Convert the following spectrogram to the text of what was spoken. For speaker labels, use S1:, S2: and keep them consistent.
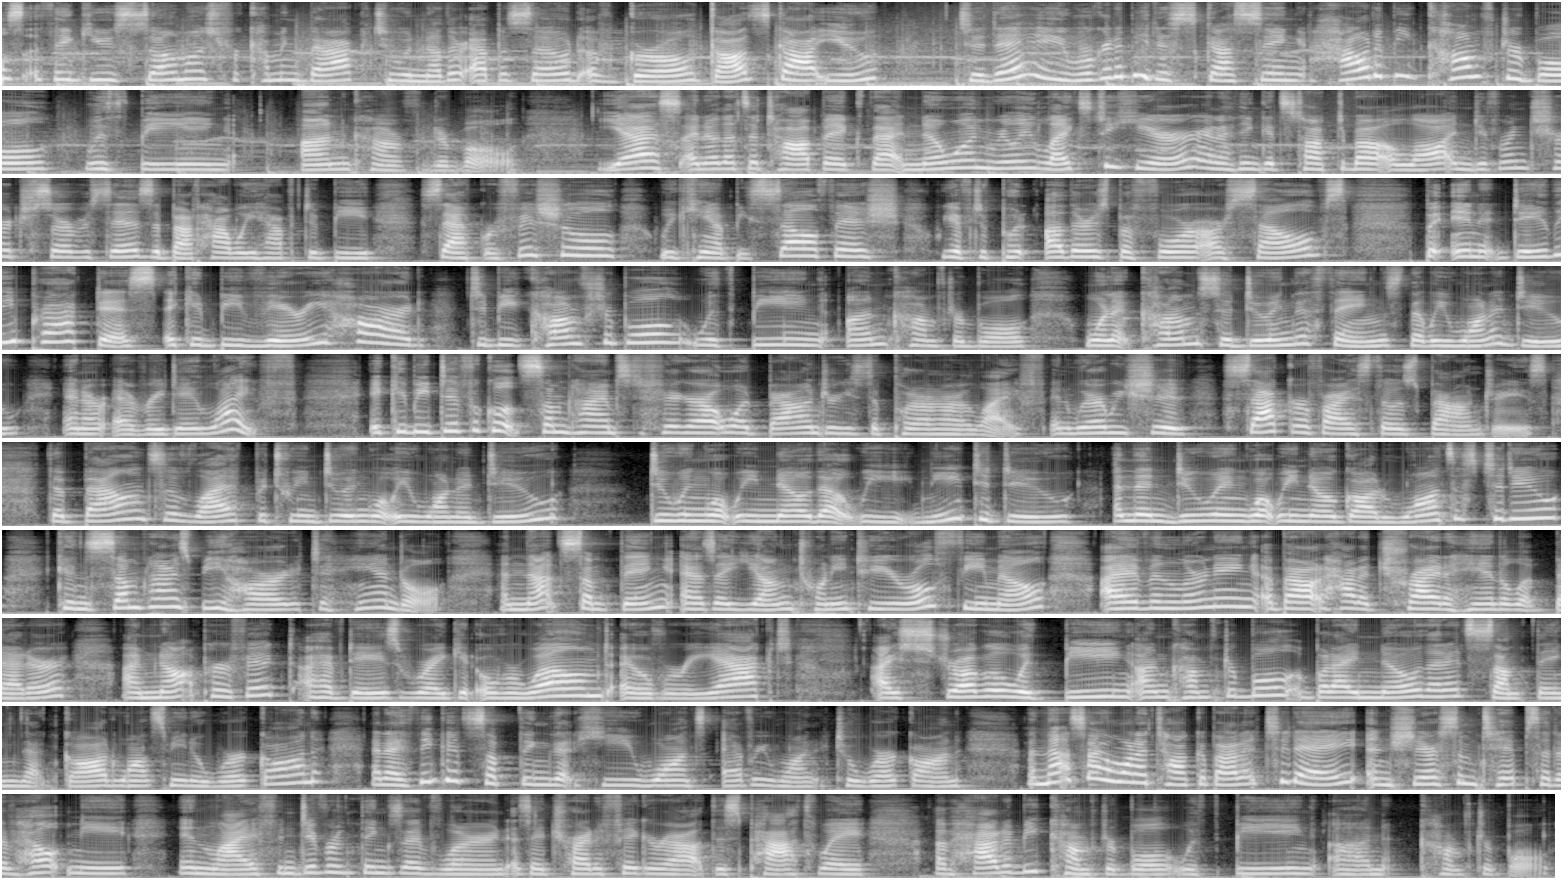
S1: Girls. Thank you so much for coming back to another episode of Girl, God's Got You. Today, we're going to be discussing how to be comfortable with being uncomfortable. Yes, I know that's a topic that no one really likes to hear, and I think it's talked about a lot in different church services about how we have to be sacrificial, we can't be selfish, we have to put others before ourselves. But in daily practice, it can be very hard to be comfortable with being uncomfortable when it comes to doing the things that we want to do in our everyday life. It can be difficult sometimes to figure out what boundaries to put on our life and where we should sacrifice those boundaries. The balance of life between doing doing what we want to do, doing what we know that we need to do, and then doing what we know God wants us to do can sometimes be hard to handle. And that's something, as a young 22 year old female, I have been learning about how to try to handle it better. I'm not perfect. I have days where I get overwhelmed, I overreact. I struggle with being uncomfortable, but I know that it's something that God wants me to work on, and I think it's something that He wants everyone to work on. And that's why I want to talk about it today and share some tips that have helped me in life and different things I've learned as I try to figure out this pathway of how to be comfortable with being uncomfortable.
